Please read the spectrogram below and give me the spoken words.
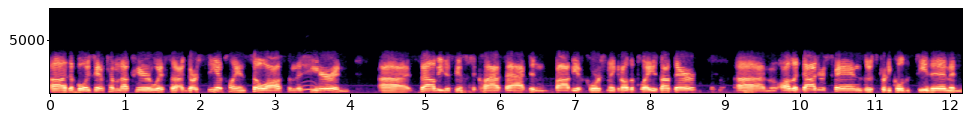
Uh, the boys we have coming up here with uh, Garcia playing so awesome this year, and uh, Salvi just being such a class act, and Bobby, of course, making all the plays out there. Um, all the Dodgers fans, it was pretty cool to see them, and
